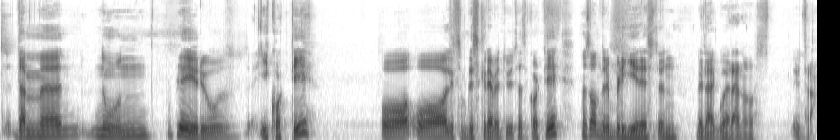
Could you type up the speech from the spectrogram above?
de, noen blir jo i kort tid og, og, liksom blir skrevet ut etter kort tid, mens andre blir en stund, vil jeg gå regne ut fra.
